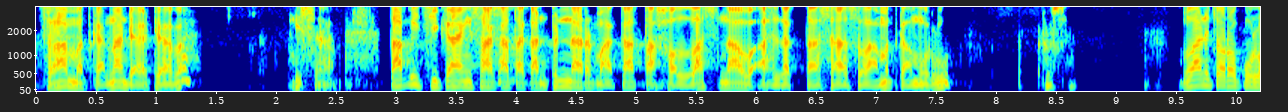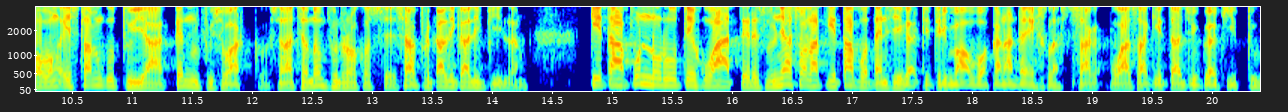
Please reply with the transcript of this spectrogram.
selamat karena tidak ada apa? Bisa. Tapi jika yang saya katakan benar, maka tahallasna wa ahlak saya selamat, kamu ru rusak. Mulane cara kula wong Islam kudu yakin mlebu swarga. Senajan pun rokok Saya berkali-kali bilang, kita pun nuruti khawatir. Sebenarnya sholat kita potensi gak diterima Allah karena ada ikhlas. Puasa kita juga gitu.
